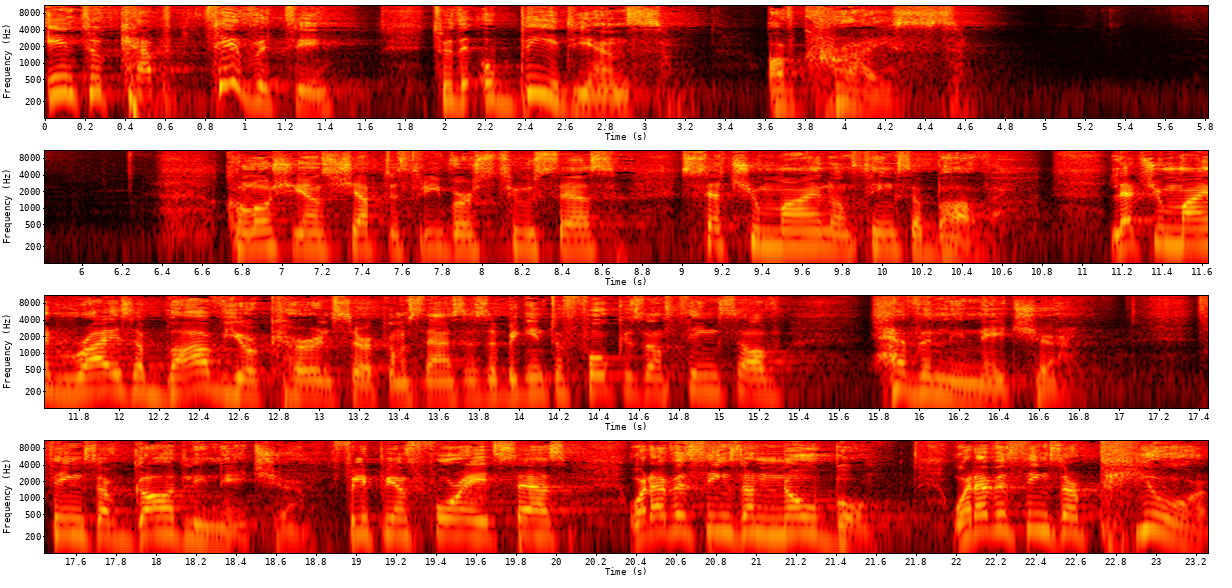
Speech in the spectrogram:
into captivity to the obedience of Christ. Colossians chapter 3 verse 2 says, set your mind on things above. Let your mind rise above your current circumstances and begin to focus on things of heavenly nature things of godly nature. Philippians 4 8 says, Whatever things are noble, whatever things are pure,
